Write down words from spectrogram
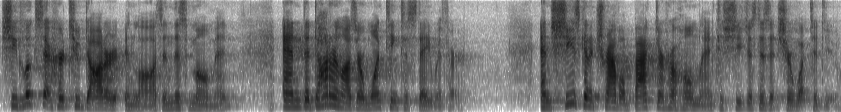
she looks at her two daughter in laws in this moment and the daughter in laws are wanting to stay with her. And she's going to travel back to her homeland because she just isn't sure what to do.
